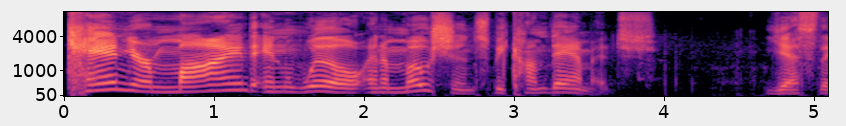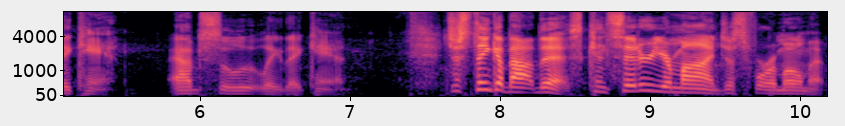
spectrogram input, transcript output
Can your mind and will and emotions become damaged? Yes, they can. Absolutely, they can. Just think about this. Consider your mind just for a moment.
